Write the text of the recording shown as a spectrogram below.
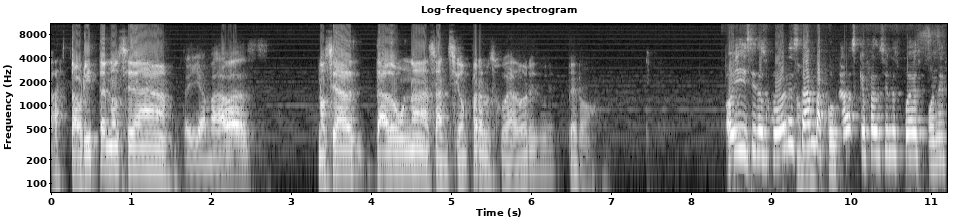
Hasta ahorita no se ha... Te llamabas No se ha dado una sanción para los jugadores, güey, pero. Oye, y si los jugadores están vacunados, ¿qué sanciones puedes poner?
